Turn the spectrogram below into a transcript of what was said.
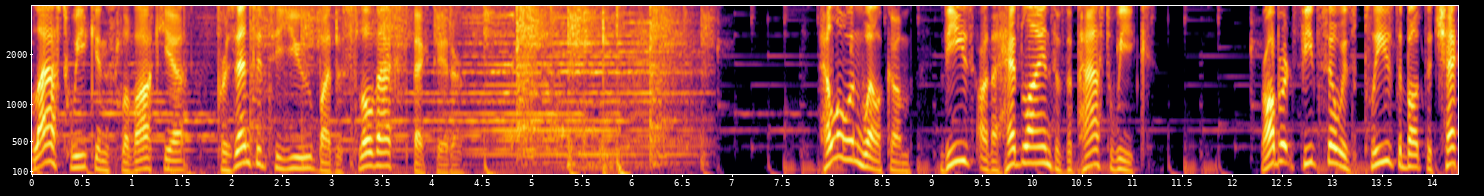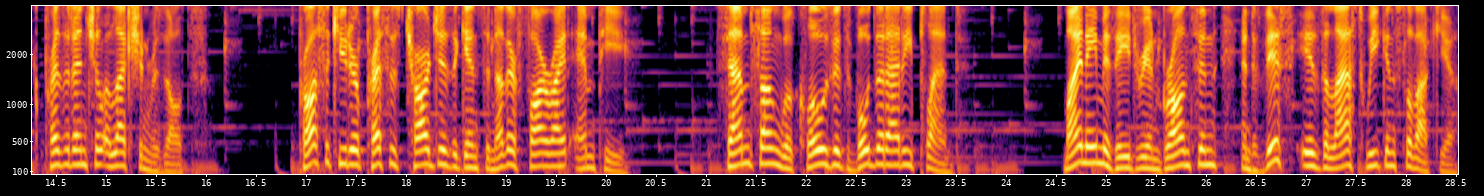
Last Week in Slovakia, presented to you by the Slovak Spectator. Hello and welcome. These are the headlines of the past week. Robert Fico is pleased about the Czech presidential election results. Prosecutor presses charges against another far right MP. Samsung will close its Voderady plant. My name is Adrian Bronson, and this is the last week in Slovakia.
